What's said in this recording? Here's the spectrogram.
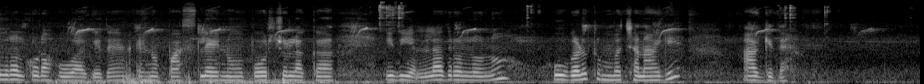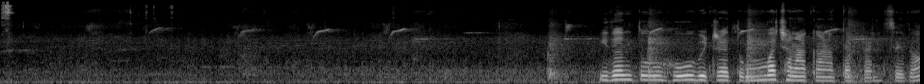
ಇದರಲ್ಲಿ ಕೂಡ ಹೂವಾಗಿದೆ. ಏನು ಪಸ್ಲೇನು, ಪೋರ್ಚುಲಕ, ಇದು ಎಲ್ಲದರಲ್ಲೂ ಹೂಗಳು ತುಂಬ ಚೆನ್ನಾಗಿ ಆಗಿದೆ. ಇದಂತೂ ಹೂ ಬಿಟ್ಟರೆ ತುಂಬ ಚೆನ್ನಾಗಿ ಕಾಣುತ್ತೆ ಫ್ರೆಂಡ್ಸ್ ಇದು.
